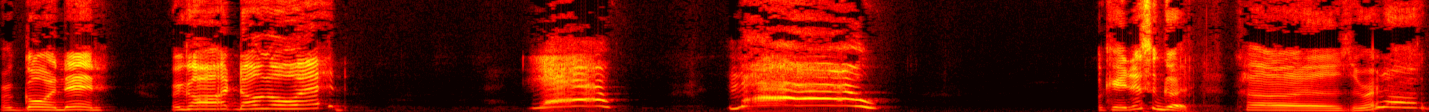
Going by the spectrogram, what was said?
we're going in. We're going, don't go in. No! No! Okay, this is good. Because we're not,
